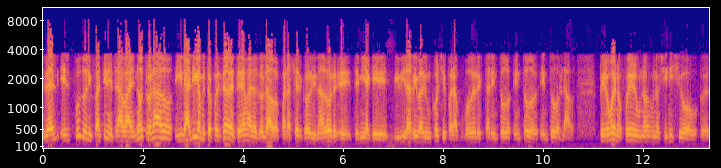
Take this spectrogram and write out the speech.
La, el, fútbol infantil entrenaba en otro lado y la Liga Metropolitana entrenaba en otro lado. Para ser coordinador eh, tenía que vivir arriba de un coche para poder estar en todo, en todo, en todos lados. Pero bueno, fue unos, unos inicios eh,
